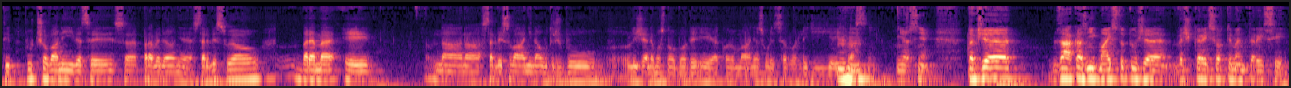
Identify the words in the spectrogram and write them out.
ty půjčované věci se pravidelně servisujou. Bereme i na, na servisování, na údržbu lyže nebo snowboardy i jako normálně z ulice od lidí, jejich mm-hmm. vlastní. Jasně. Takže zákazník má jistotu, že veškerý sortiment, který si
